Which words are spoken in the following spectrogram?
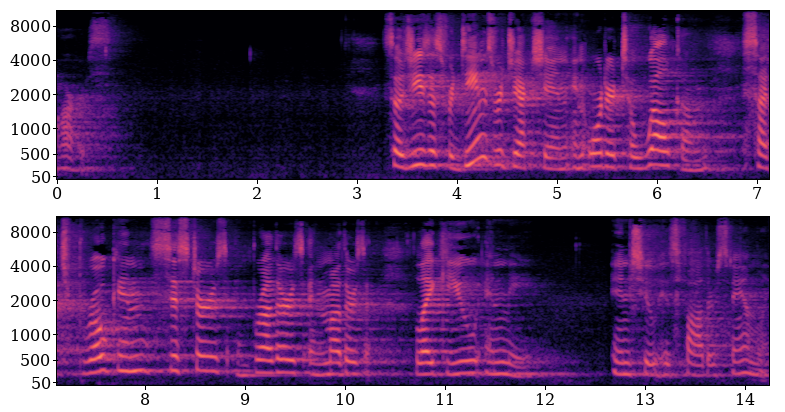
ours. So Jesus redeems rejection in order to welcome such broken sisters and brothers and mothers like you and me into his Father's family.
